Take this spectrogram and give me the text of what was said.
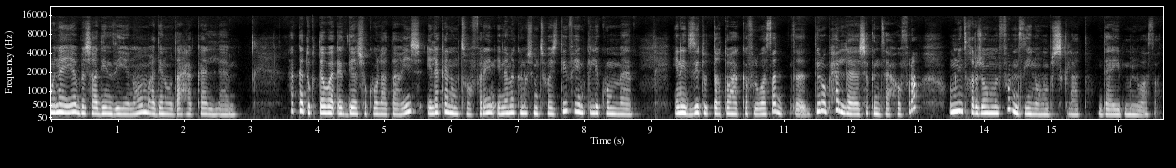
وهنايا باش غادي نزينهم غادي نوضع هكا. هكا دوك الدوائر ديال شوكولاته غيش إلا كانوا متوفرين إلا ما كانوش متواجدين فيمكن لكم يعني تزيدوا تضغطوا هكا في الوسط ديروا بحال شكل نتاع حفرة ومنين تخرجوهم من الفرن زينوهم بالشكلاط دايب من الوسط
